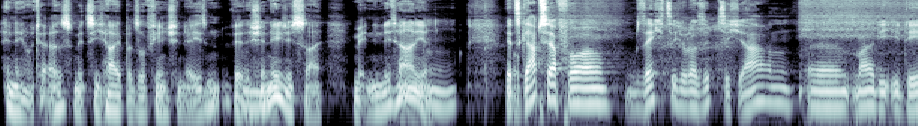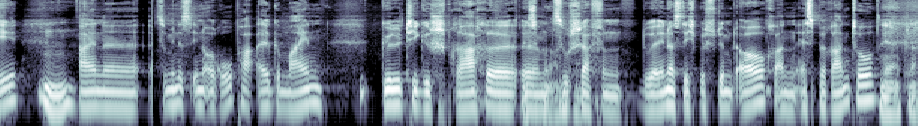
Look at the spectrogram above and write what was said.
In den Hotels mit Sicherheit bei so vielen Chinesen wird es Chinesisch sein, mitten in Italien. Jetzt gab es ja vor 60 oder 70 Jahren äh, mal die Idee, eine zumindest in Europa allgemein gültige Sprache ähm, zu schaffen. Du erinnerst dich bestimmt auch an Esperanto. Ja, klar.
